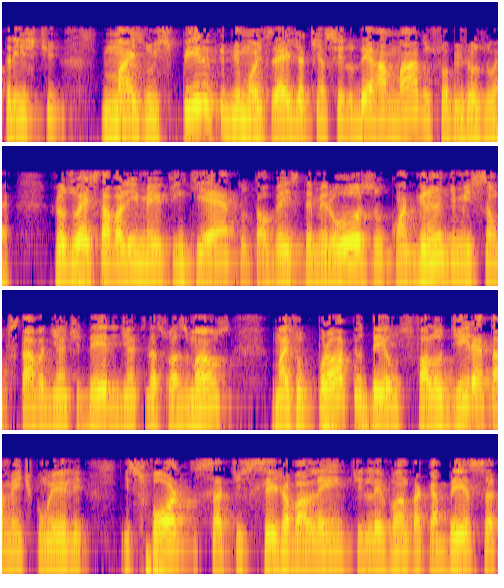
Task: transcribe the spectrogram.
triste, mas o espírito de Moisés já tinha sido derramado sobre Josué. Josué estava ali meio que inquieto, talvez temeroso, com a grande missão que estava diante dele, diante das suas mãos, mas o próprio Deus falou diretamente com ele: esforça-te, seja valente, levanta a cabeça,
